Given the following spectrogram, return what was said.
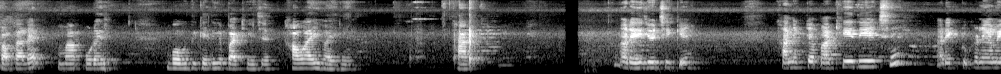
সকালে মা করে বৌদিকে দিয়ে পাঠিয়েছে খাওয়াই হয়নি। থাক। আর এই যে চিকেন খানিকটা পাঠিয়ে দিয়েছে আর একটুখানি আমি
